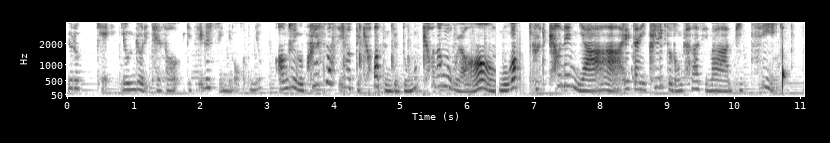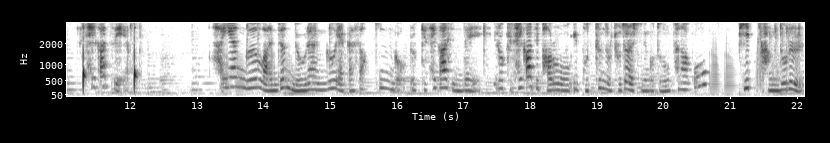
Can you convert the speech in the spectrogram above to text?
이렇게 연결이 돼서 이렇게 찍을 수 있는 거거든요. 아무튼 이거 크리스마스 이브 때 켜봤는데 너무 편한 거야. 뭐가 그렇게 편했냐? 일단 이 클립도 너무 편하지만 빛이 세 가지예요. 하얀 거, 완전 노란 거, 약간 섞인 거 이렇게 세 가지인데 이렇게 세 가지 바로 이 버튼으로 조절할 수 있는 것도 너무 편하고 빛 강도를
